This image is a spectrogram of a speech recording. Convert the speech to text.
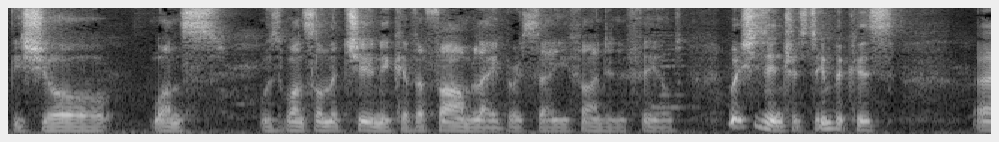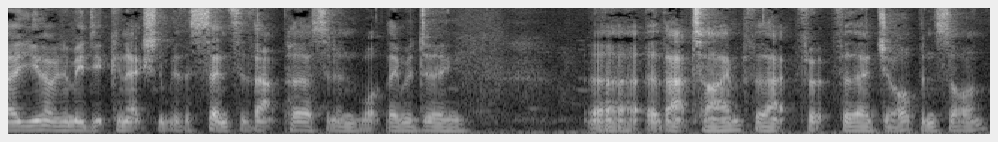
be sure once was once on the tunic of a farm labourer, say you find in a field, which is interesting because uh, you have an immediate connection with a sense of that person and what they were doing uh, at that time for that for, for their job and so on.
